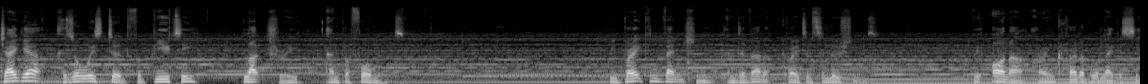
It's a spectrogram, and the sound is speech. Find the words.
Jaguar has always stood for beauty, luxury and performance. We break convention and develop creative solutions. We honour our incredible legacy.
